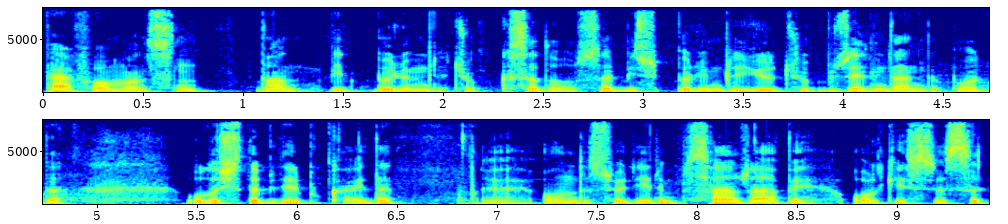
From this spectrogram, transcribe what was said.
performansından bir bölümde çok kısa da olsa bir bölümde YouTube üzerinden de bu arada ulaşılabilir bu kayda. Ee, onu da söyleyelim. Sanrabi Orkestrası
